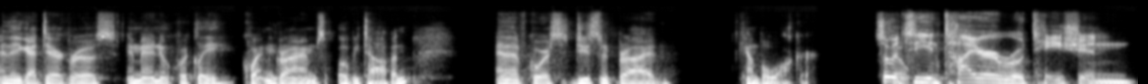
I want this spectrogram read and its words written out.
and then you got Derrick Rose, Immanuel Quickley, Quentin Grimes, Obi Toppin, and then of course Deuce McBride, Kemba Walker. So, so, it's the entire rotation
